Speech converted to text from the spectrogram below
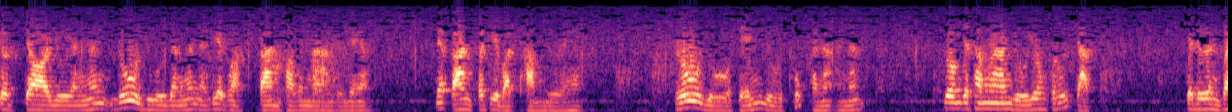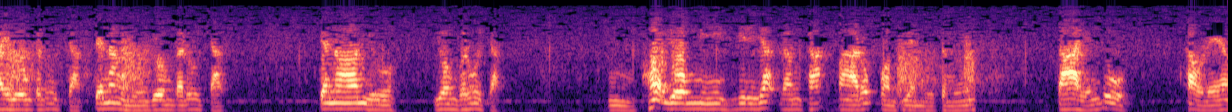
จดจ่ออยู่อย่างนั้น รู้อยู่อย่างนั้นเรียกว่าการภาวนาอยู่แล้วเนี่ยการปฏิบัติธรรมอยู่แล้วรู้อยู่เห็นอยู่ทุกขณะนั้นโยมจะทำงานอยู่โยมก็รู้จัก จะเดินไปโยมก็รู้จัก จะนั่งอยู่โยมก็รู้จัก จะนอนอยู่โยมก็รู้จัก อืม เพราะโยมมีวิริยะรำทะปารกความเพียรอยู่เสมอตาเห็นรูปเข้าแล้ว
